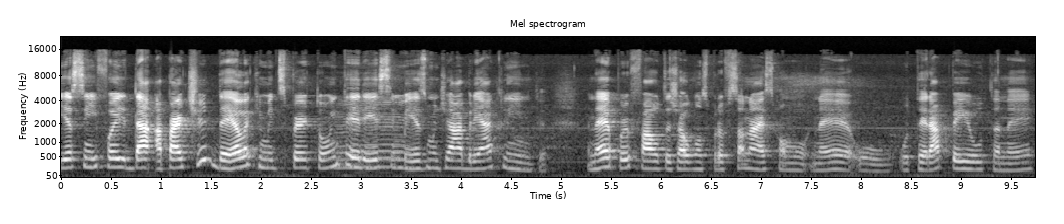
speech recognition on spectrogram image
E assim, foi da, a partir dela que me despertou o interesse uhum. mesmo de abrir a clínica, né? Por falta de alguns profissionais, como né, o, o terapeuta, né?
